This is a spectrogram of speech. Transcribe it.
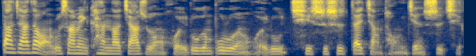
大家在网络上面看到家族人回路跟部落人回路，其实是在讲同一件事情。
